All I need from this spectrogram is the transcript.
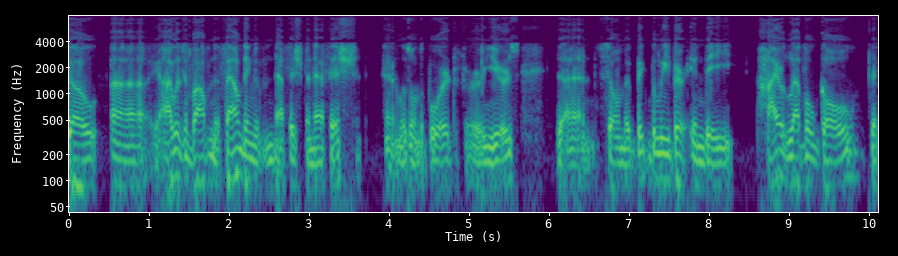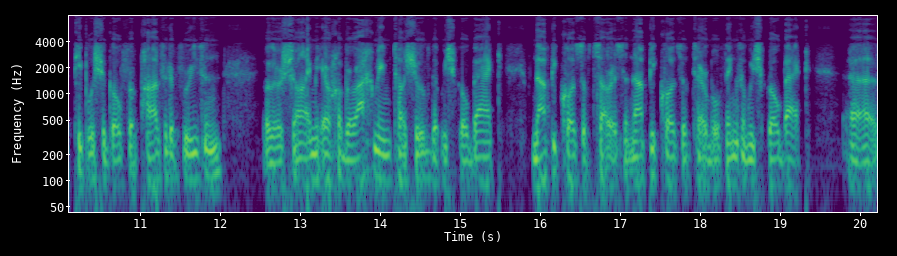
So uh, I was involved in the founding of Nefesh B'Nefesh and was on the board for years. And so I'm a big believer in the higher level goal that people should go for a positive reason, that we should go back, not because of tsaras and not because of terrible things, and we should go back uh,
